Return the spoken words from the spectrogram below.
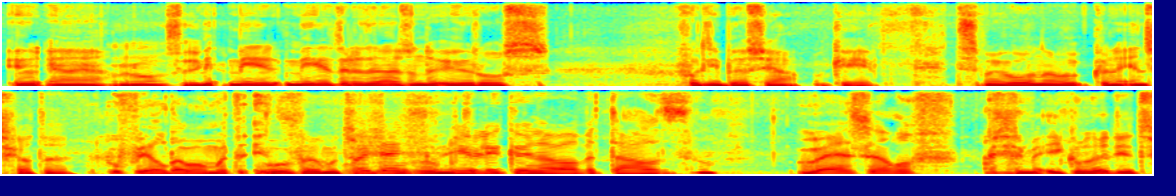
euro? Ja, ja. Ja, zeker. Me- meer, meerdere duizenden euro's voor die bus, ja. Oké. Het is maar gewoon dat we kunnen inschatten Hoeveel dat we moeten in. hoeveel moeten Maar ik denk, hoeveel moeten- jullie kunnen dat wel betalen. Wij zelf. Misschien met Ecoladies,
